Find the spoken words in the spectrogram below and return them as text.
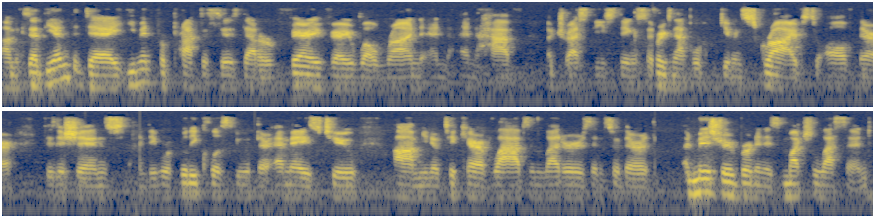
Um, because at the end of the day, even for practices that are very, very well run and, and have addressed these things, so for example, given scribes to all of their physicians, and they work really closely with their MAs to, um, you know, take care of labs and letters, and so their administrative burden is much lessened.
